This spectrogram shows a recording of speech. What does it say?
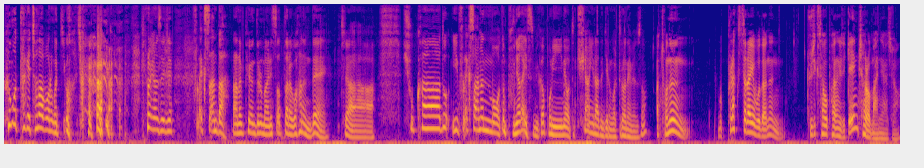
흐뭇하게 쳐다보는 거 찍어가지고 이러면서 이제 flex한다라는 표현들을 많이 썼다라고 하는데 자 슈카도 이 flex하는 뭐 어떤 분야가 있습니까? 본인의 어떤 취향이라든지 이런 걸 드러내면서 아, 저는 뭐 flex라기보다는 주식 사고 파는 게 이제 게임처럼 많이 하죠.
